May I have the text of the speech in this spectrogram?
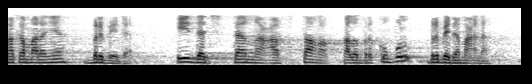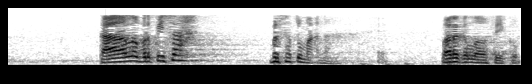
maka maknanya berbeda. Kalau berkumpul berbeda makna. Kalau berpisah bersatu makna. Barakallahu fikum.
